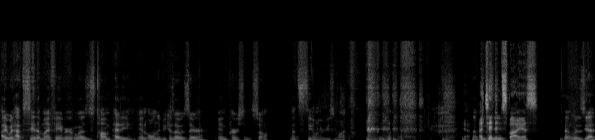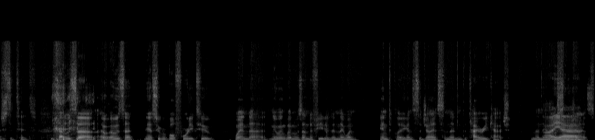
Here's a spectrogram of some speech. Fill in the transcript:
I would have to say that my favorite was Tom Petty, and only because I was there in person. So that's the only reason why. yeah, attendance bias. That was yeah, just a tits. That was uh I, I was at yeah Super Bowl forty two when uh New England was undefeated and they went in to play against the Giants and then the Tyree catch and then they lost I, to uh, the Giants.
